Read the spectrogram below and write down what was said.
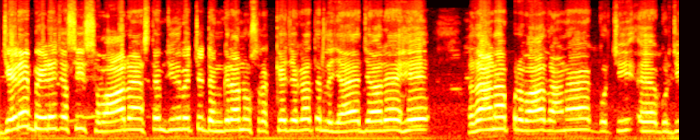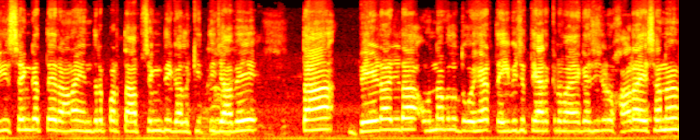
ਜਿਹੜੇ ਬੇੜੇ 'ਚ ਅਸੀਂ ਸਵਾਰ ਹਾਂ ਇਸ ਟਾਈਮ ਜਿਹਦੇ ਵਿੱਚ ਡੰਗਰਾਂ ਨੂੰ ਸੁਰੱਖਿਅਤ ਜਗ੍ਹਾ ਤੇ ਲਿਜਾਇਆ ਜਾ ਰਿਹਾ ਇਹ ਰਾਣਾ ਪਰਿਵਾਰ ਰਾਣਾ ਗੁਰਜੀਤ ਸਿੰਘ ਅਤੇ ਰਾਣਾ ਇੰਦਰ ਪ੍ਰਤਾਪ ਸਿੰਘ ਦੀ ਗੱਲ ਕੀਤੀ ਜਾਵੇ ਤਾਂ ਬੇੜਾ ਜਿਹੜਾ ਉਹਨਾਂ ਵੱਲੋਂ 2023 ਵਿੱਚ ਤਿਆਰ ਕਰਵਾਇਆ ਗਿਆ ਸੀ ਜਦੋਂ ਹੜ੍ਹ ਆਏ ਸਨ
